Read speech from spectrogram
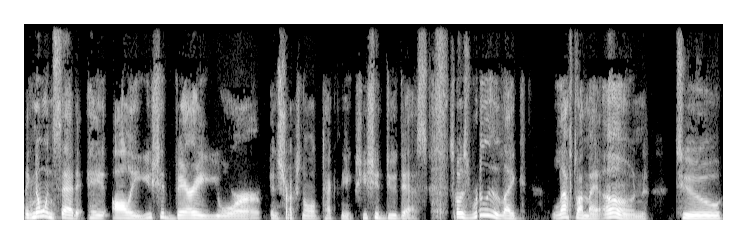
like no one said hey ollie you should vary your instructional techniques you should do this so i was really like left on my own to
